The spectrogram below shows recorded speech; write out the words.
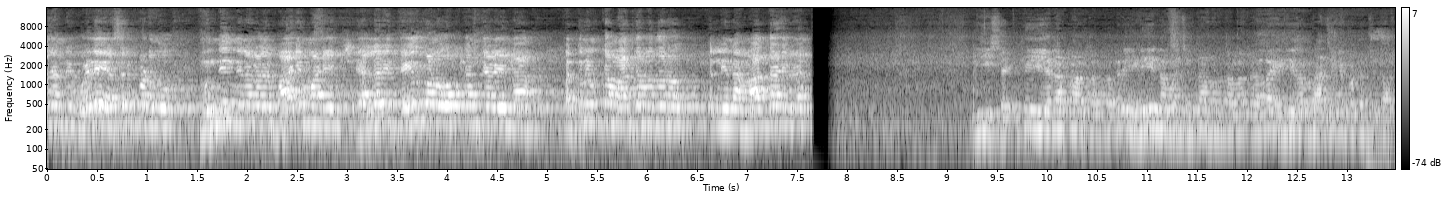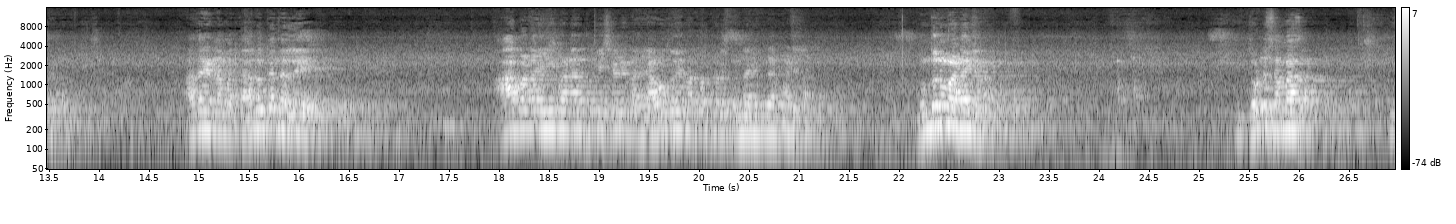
ಜನರಿಗೆ ಒಳ್ಳೆಯ ಹೆಸರು ಪಡೆದು ಮುಂದಿನ ದಿನಗಳಲ್ಲಿ ಬಾಡಿ ಮಾಡಿ ಎಲ್ಲರಿಗೂ ತೆಗೆದುಕೊಂಡು ಹೋಗ್ಬೇಕಂತೇಳಿ ನಾ ಪತ್ರಿಕಾ ಮಾಧ್ಯಮದವರು ಅಲ್ಲಿ ನಾ ಮಾತಾಡಿವೆ ಈ ಶಕ್ತಿ ಏನಪ್ಪ ಅಂತಂತಂದ್ರೆ ಇಡೀ ನಮ್ಮ ಚಿತ್ತಾಪುರ ತಾಲೂಕಲ್ಲ, ಇಡೀ ನಮ್ಮ ರಾಜಕೀಯ ಪಟ್ಟ ಚಿತ್ತಾಪುರ ಆದರೆ ನಮ್ಮ ತಾಲೂಕದಲ್ಲಿ ಆ ಬಣ, ಈ ಬಣ ಅಂತ ಕೇಳಿ ನಾವು ಯಾವುದೋ ಏನಪ್ಪ ಅಂತಂದ್ರೆ ಭಿನ್ನಾಭಿಪ್ರಾಯ ಮಾಡಿಲ್ಲ. ಮುಂದೂ ಮಾಡಂಗಿಲ್ಲ. ಈ ದೊಡ್ಡ ಸಮಾಜ. ಈ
